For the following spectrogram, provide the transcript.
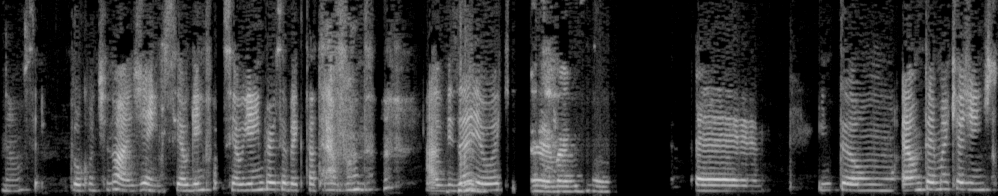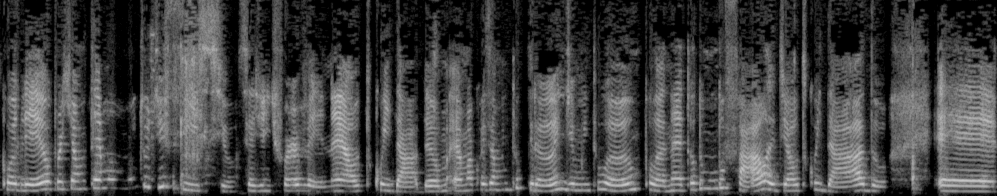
Não sei. Vou continuar, gente. Se alguém, se alguém perceber que tá travando, avisa eu aqui. É, vai avisar. Então, é um tema que a gente escolheu porque é um tema muito difícil, se a gente for ver, né? Autocuidado é uma, é uma coisa muito grande, muito ampla, né? Todo mundo fala de autocuidado, é,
